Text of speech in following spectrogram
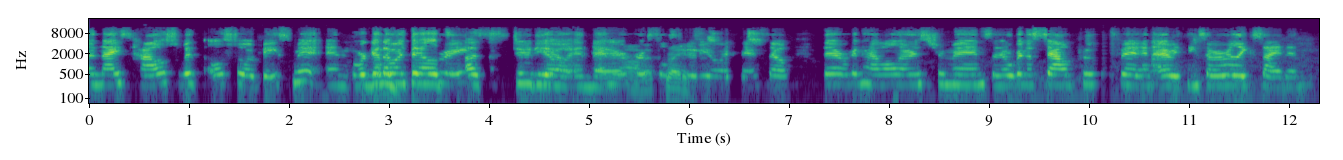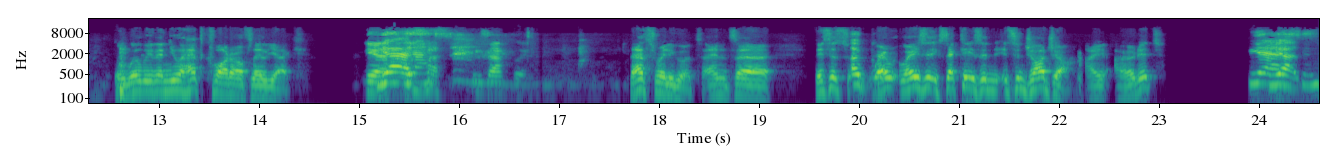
a nice house with also a basement and We're gonna going to build create a studio studio in there. Oh, that's rehearsal great. studio in there. So there we're gonna have all our instruments and we're gonna soundproof it and everything. So we're really excited. It will be the new headquarters of Liliac. Yeah. Yes. exactly. That's really good. And uh, this is Uh, where where is it exactly? Is in it's in Georgia. I, I heard it. Yes, Yes. in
